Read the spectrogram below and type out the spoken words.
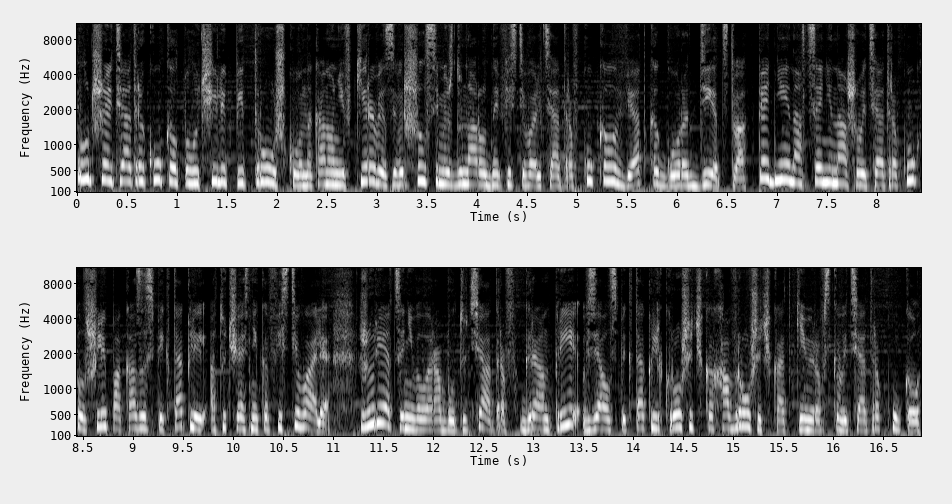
Лучшие театры кукол получили «Петрушку». Накануне в Кирове завершился международный фестиваль театров кукол «Вятка. Город детства». Пять дней на сцене нашего театра кукол шли показы спектаклей от участников фестиваля. Жюри оценивало работу театров. Гран-при взял спектакль «Крошечка-хаврошечка» от Кемеровского театра кукол.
